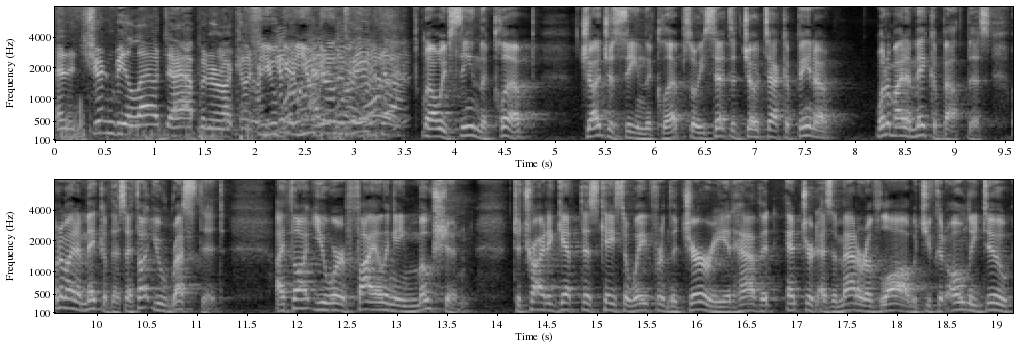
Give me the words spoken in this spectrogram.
and it shouldn't be allowed to happen in our country. You you go to- meantime- Well, we've seen the clip. Judge has seen the clip. So he said to Joe Tacopina, What am I to make about this? What am I to make of this? I thought you rested. I thought you were filing a motion to try to get this case away from the jury and have it entered as a matter of law, which you could only do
